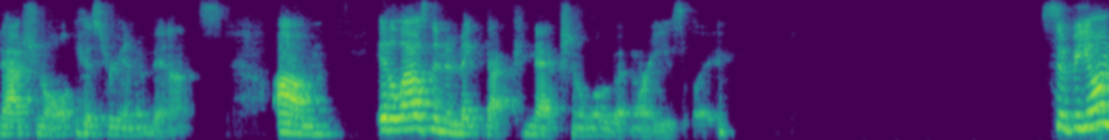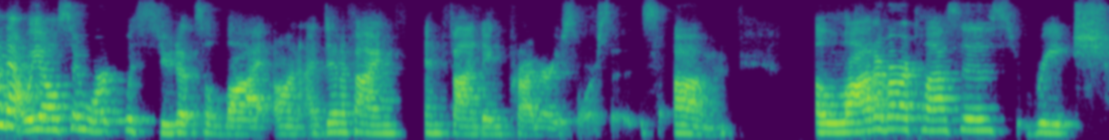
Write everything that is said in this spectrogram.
national history and events um, it allows them to make that connection a little bit more easily. So beyond that, we also work with students a lot on identifying and finding primary sources. Um, a lot of our classes reach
